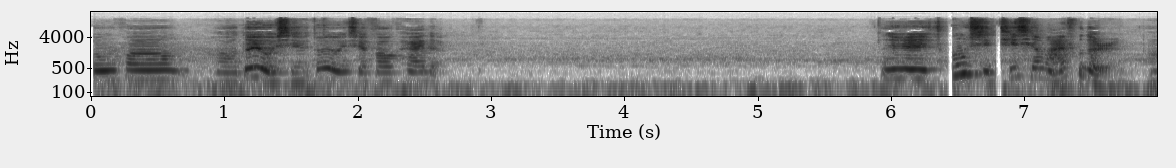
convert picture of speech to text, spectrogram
东方。啊，都有些，都有一些高开的，那就是恭喜提前埋伏的人啊！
